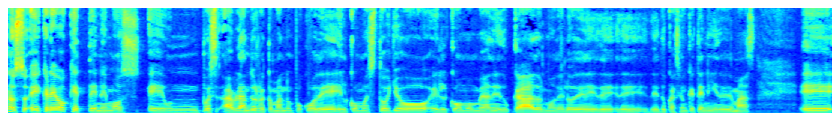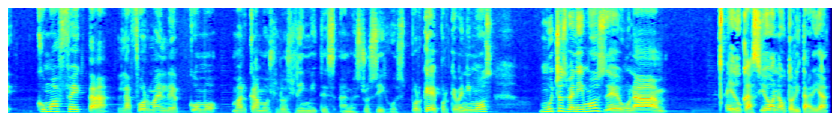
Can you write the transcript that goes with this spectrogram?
nos, eh, creo que tenemos eh, un, pues hablando y retomando un poco de el cómo estoy yo, el cómo me han educado, el modelo de, educación que he tenido y demás, eh, ¿cómo afecta la forma en la cómo marcamos los límites a nuestros hijos? ¿Por qué? Porque venimos, muchos venimos de una educación autoritaria,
